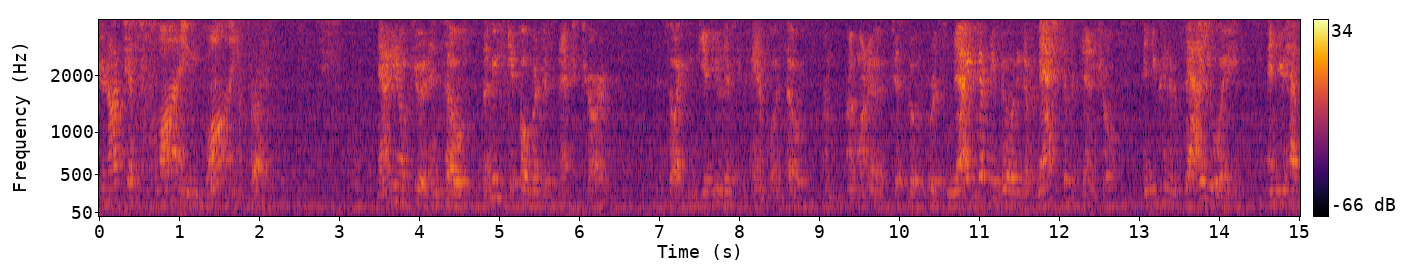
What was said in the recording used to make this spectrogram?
you're not just flying blind. Right. Now you don't do it. And so let me skip over this next chart. So I can give you this example. And so I'm, I want to just go through it. So now you've got the ability to match the potential and you can evaluate and you have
